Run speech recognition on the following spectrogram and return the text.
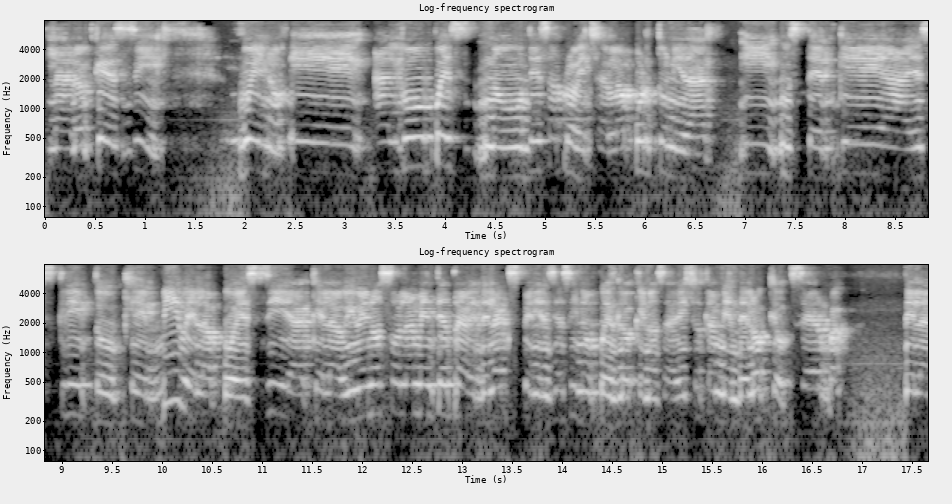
Claro que sí. Bueno, eh, algo pues no desaprovechar la oportunidad y usted que ha escrito, que vive la poesía, que la vive no solamente a través de la experiencia, sino pues lo que nos ha dicho también de lo que observa, de la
